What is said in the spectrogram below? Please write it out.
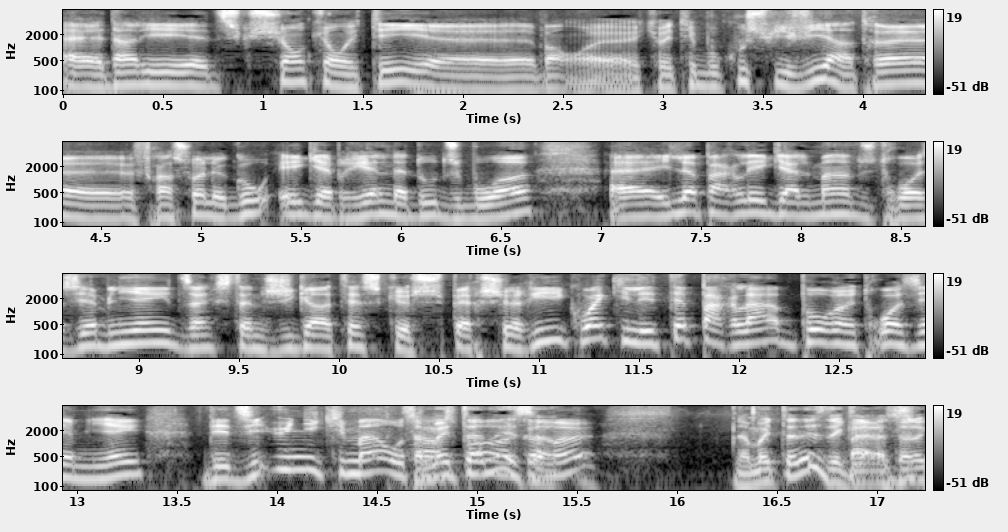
euh, dans les discussions qui ont été, euh, bon, euh, qui ont été beaucoup suivies entre euh, François Legault et Gabriel Nadeau-Dubois. Euh, il a parlé également du troisième lien, disant que c'était une gigantesque supercherie, quoi qu'il était parlable pour un troisième lien dédié uniquement au Ça transport en ça. commun. Ça m'a étonné, cette déclaration-là,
